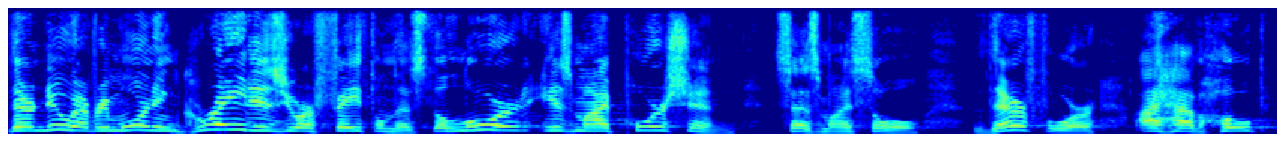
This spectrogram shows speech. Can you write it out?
They're new every morning. Great is your faithfulness. The Lord is my portion, says my soul. Therefore, I have hope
